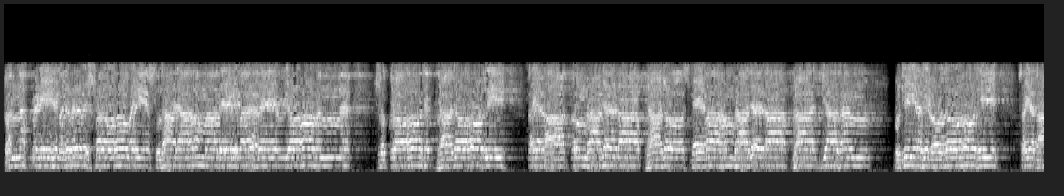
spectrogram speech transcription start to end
त्वन्नः प्रणेहि मधुभिर्विश्वरोपये सुधायाम् माधेहि परमेव्योमन्। शुक्रोदिभ्राजोऽसि सयथा त्वम् भ्राजरताभ्राजोऽस्मेवाहम् भ्राजरताभ्राज्यासम् रुचीरसि रोचोऽसि स यथा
